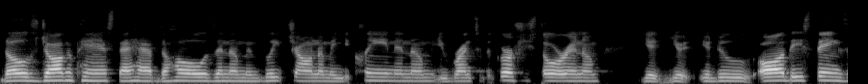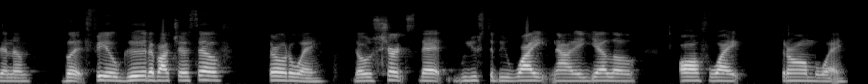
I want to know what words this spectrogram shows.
Those jogging pants that have the holes in them and bleach on them, and you clean in them, you run to the grocery store in them, you you you do all these things in them but feel good about yourself, throw it away. Those shirts that used to be white, now they're yellow, off white, throw them away.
